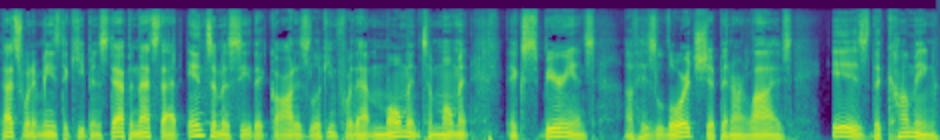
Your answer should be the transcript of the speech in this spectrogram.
That's what it means to keep in step and that's that intimacy that God is looking for that moment to moment experience of his lordship in our lives is the coming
